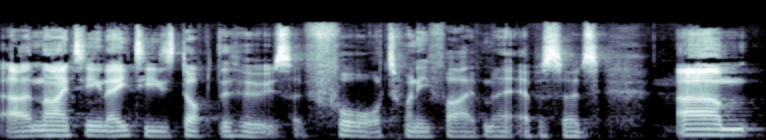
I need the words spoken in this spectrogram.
uh, 1980s Doctor Who, so four 25 minute episodes. Um,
